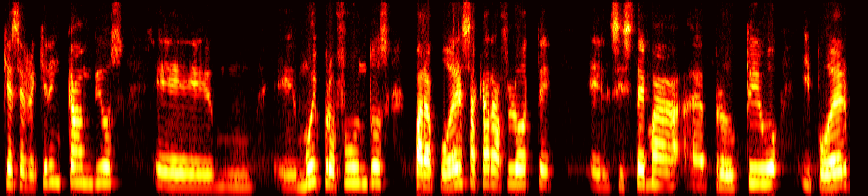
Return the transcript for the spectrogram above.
que se requieren cambios mm, muy profundos para poder sacar a flote el sistema eh, productivo y poder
